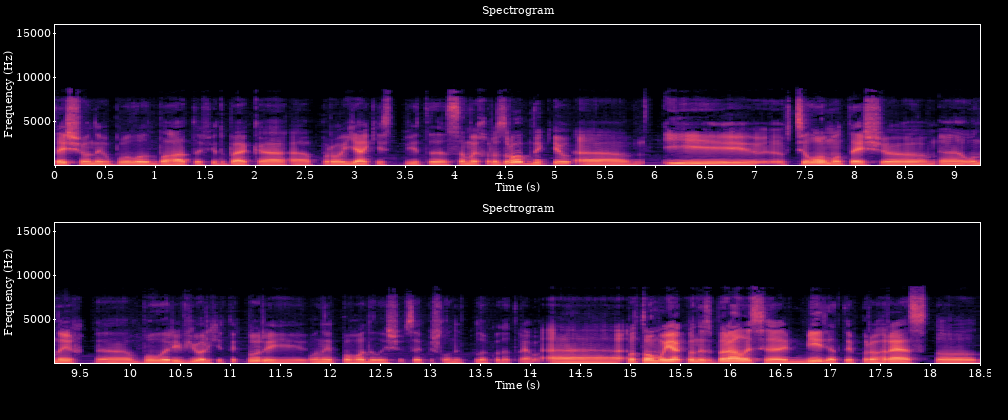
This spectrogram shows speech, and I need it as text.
Те, що у них було багато фідбека про якість від самих розробників, і в цілому те, що у них були рев'ю архітектури, і вони погодили, що все пішло не туди, куди треба. Е, По тому, як вони збиралися міряти прогрес, то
